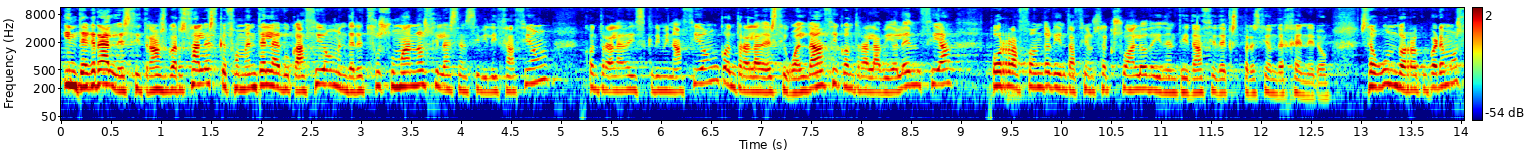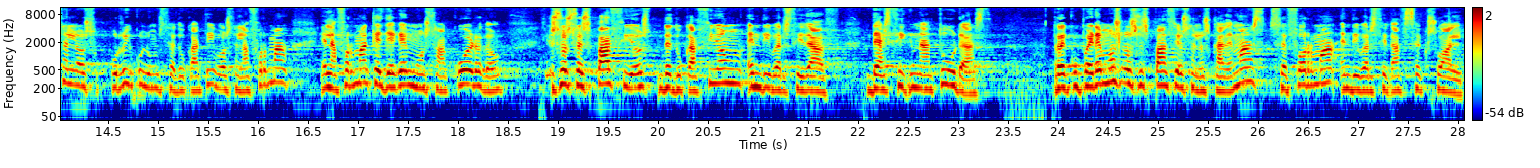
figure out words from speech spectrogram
integrales y transversales que fomenten la educación en derechos humanos y la sensibilización contra la discriminación, contra la desigualdad y contra la violencia por razón de orientación sexual o de identidad y de expresión de género. Segundo, recuperemos en los currículums educativos, en la forma, en la forma que lleguemos a acuerdo, esos espacios de educación en diversidad, de asignaturas, Recuperemos los espacios en los que además se forma en diversidad sexual.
